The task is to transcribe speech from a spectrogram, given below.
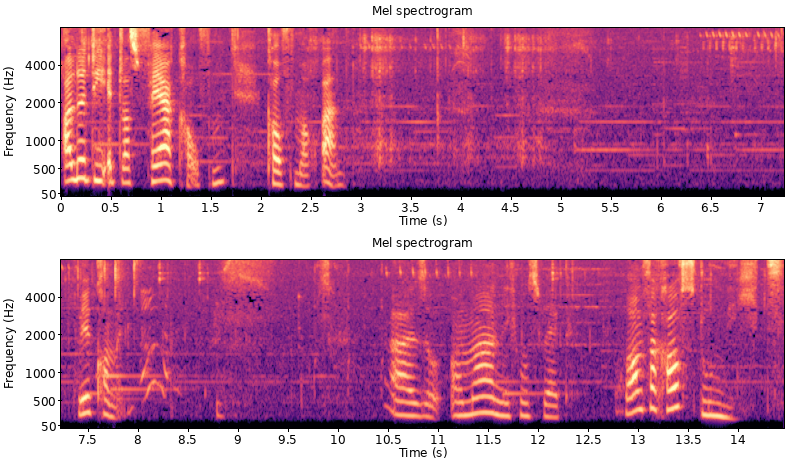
alle, die etwas verkaufen, kaufen auch an. Willkommen. Also, oh Mann, ich muss weg. Warum verkaufst du nichts?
